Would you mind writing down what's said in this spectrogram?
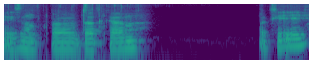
example.com Okay.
